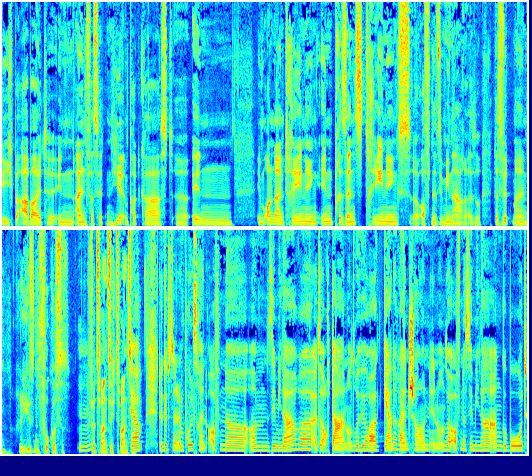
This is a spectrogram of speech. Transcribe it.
die ich bearbeite in allen Facetten. Hier im Podcast, äh, in, im Online-Training, in Präsenztrainings, äh, offene Seminare. Also das wird mein Riesenfokus Mhm. Für 2020. Ja, du gibst den Impuls rein offene ähm, Seminare, also auch da an unsere Hörer gerne reinschauen in unser offenes Seminarangebot.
